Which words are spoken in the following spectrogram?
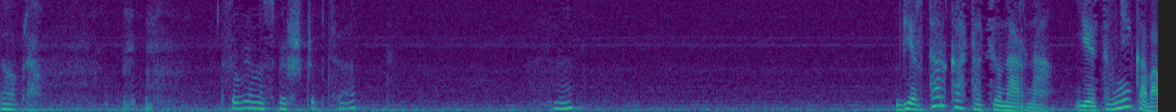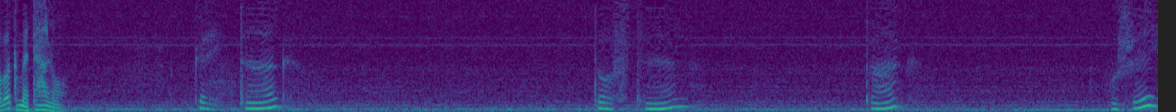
Dobra. Zrobimy sobie szczypce. Mhm. Wiertarka stacjonarna. Jest w niej kawałek metalu. Okej, tak. To z tym. Tak. Użyj.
